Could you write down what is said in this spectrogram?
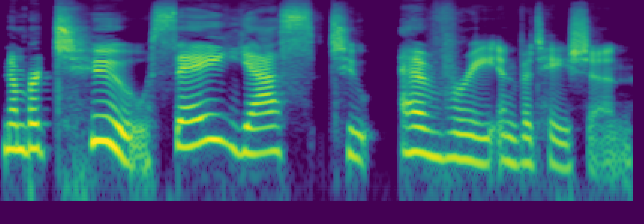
Number two, say yes to every invitation.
